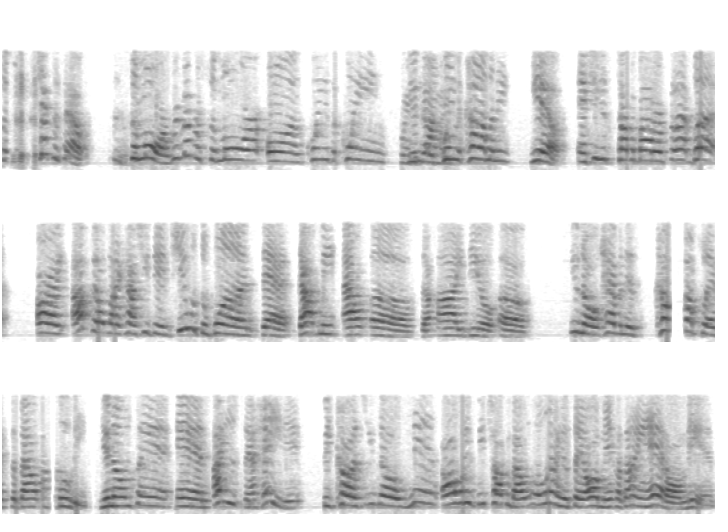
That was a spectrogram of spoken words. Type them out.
Yeah. check this out. Some more. Remember Sommore on Queens of Queens, Queen you know, Comedy. Queen of Comedy. Yeah, and she used to talk about her flat butt. All right, I felt like how she did. She was the one that got me out of the ideal of, you know, having this complex about booty. You know what I'm saying? And I used to hate it because you know men always be talking about. Well, I ain't gonna say all men because I ain't had all men,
